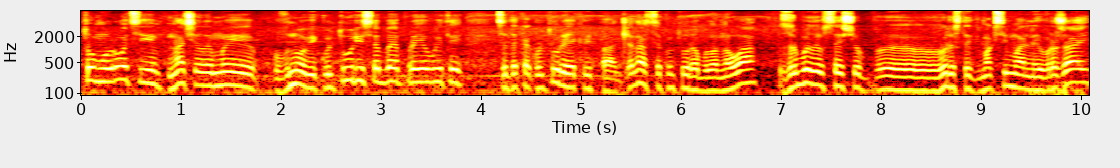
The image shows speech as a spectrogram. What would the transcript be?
В тому році почали ми в новій культурі себе проявити. Це така культура, як ріпак. Для нас ця культура була нова. Зробили все, щоб е, виростити максимальний врожай.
